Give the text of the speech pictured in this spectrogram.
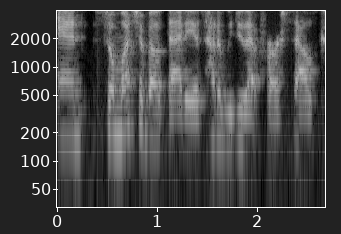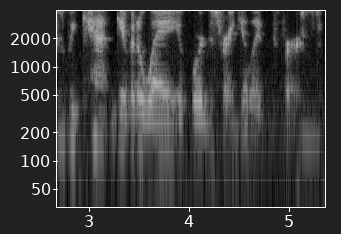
And so much about that is how do we do that for ourselves? Because we can't give it away if we're dysregulated first.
